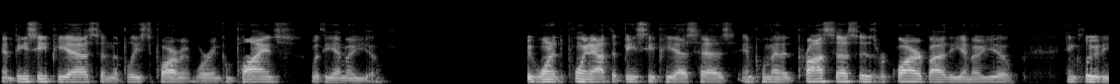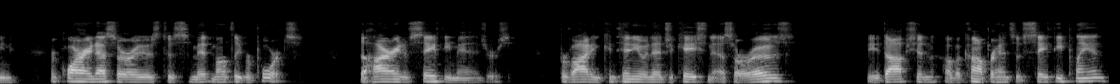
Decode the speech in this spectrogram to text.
and BCPS and the police department were in compliance with the MOU. We wanted to point out that BCPS has implemented processes required by the MOU, including requiring SROs to submit monthly reports, the hiring of safety managers, providing continuing education to SROs, the adoption of a comprehensive safety plan,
